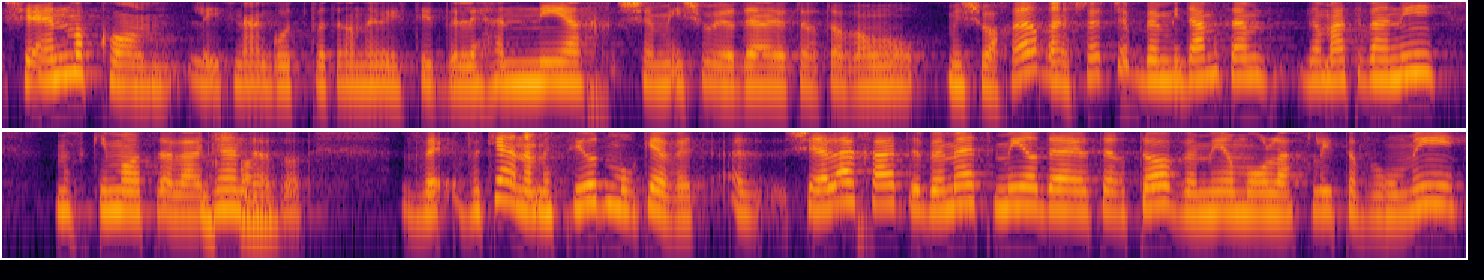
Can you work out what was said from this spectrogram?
שאין מקום להתנהגות פטרנליסטית ולהניח שמישהו יודע יותר טוב עבור מישהו אחר, ואני חושבת שבמידה מסוימת גם את ואני מסכימות על האג'נדה נכון. הזאת. ו- וכן, המציאות מורכבת. אז שאלה אחת זה באמת מי יודע יותר טוב ומי אמור להחליט עבור מי,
